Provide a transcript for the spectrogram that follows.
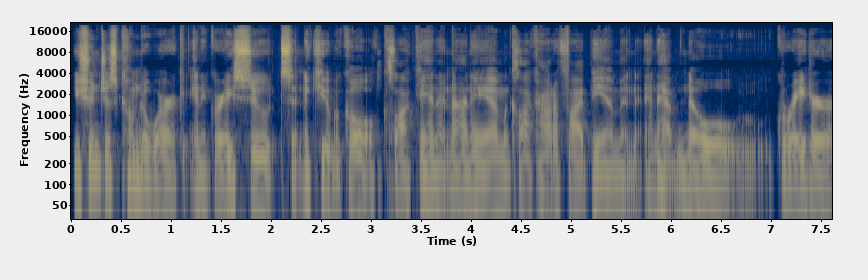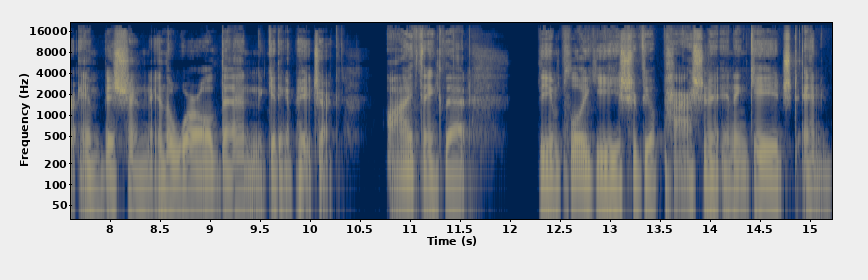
you shouldn't just come to work in a gray suit, sit in a cubicle, clock in at 9 a.m. and clock out at 5 p.m. and, and have no greater ambition in the world than getting a paycheck. I think that the employee should feel passionate and engaged and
